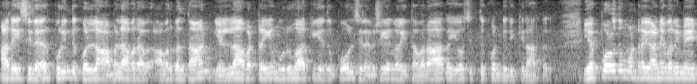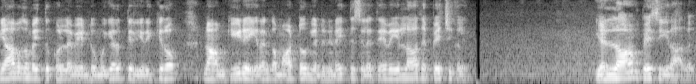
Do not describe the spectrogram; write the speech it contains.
அதை சிலர் புரிந்து கொள்ளாமல் அவர் அவர்கள்தான் எல்லாவற்றையும் உருவாக்கியது போல் சில விஷயங்களை தவறாக யோசித்து கொண்டிருக்கிறார்கள். எப்பொழுதும் ஒன்றை அனைவருமே ஞாபகம் வைத்து கொள்ள வேண்டும். உயரத்தில் இருக்கிறோம். நாம் கீழே இறங்க மாட்டோம் என்று நினைத்து சில தேவையில்லாத பேச்சுக்களை எல்லாம் பேசுகிறார்கள்.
